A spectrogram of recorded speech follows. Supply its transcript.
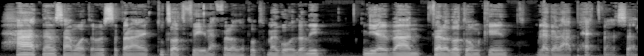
hát nem számoltam össze talán egy tucatféle feladatot megoldani, nyilván feladatonként legalább 70-szer.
